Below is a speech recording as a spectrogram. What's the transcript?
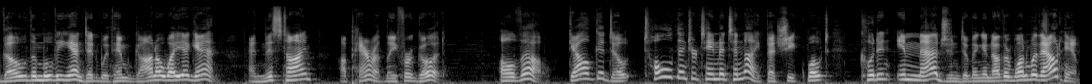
though the movie ended with him gone away again, and this time, apparently for good. Although, Gal Gadot told Entertainment Tonight that she, quote, couldn't imagine doing another one without him,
